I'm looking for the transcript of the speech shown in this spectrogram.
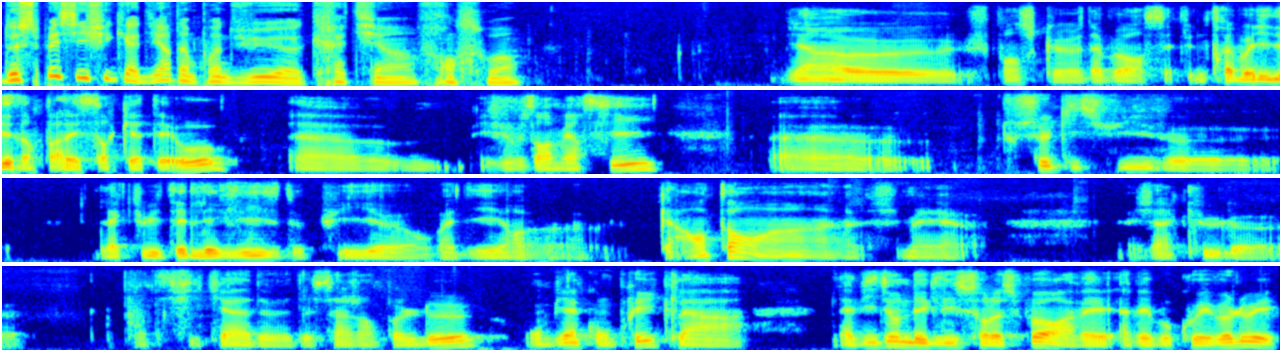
de spécifique à dire d'un point de vue euh, chrétien, François? Bien, euh, je pense que d'abord, c'est une très bonne idée d'en parler sur KTO. Euh, je vous en remercie. Euh, tous ceux qui suivent l'actualité de l'Église depuis, on va dire, 40 ans, hein, j'inclus le pontificat de, Saint Jean-Paul II, ont bien compris que la, vision de l'Église sur le sport avait, beaucoup évolué.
